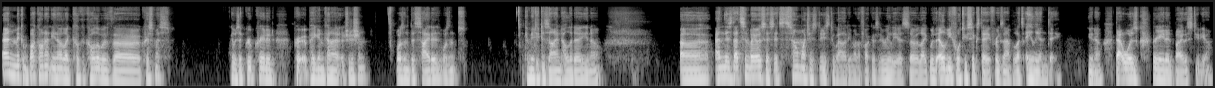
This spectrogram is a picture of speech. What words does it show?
and make a buck on it, you know, like Coca Cola with uh, Christmas. It was a group created pagan kind of tradition, wasn't decided, wasn't committee designed holiday, you know. Uh, and there's that symbiosis. It's so much is, is duality, motherfuckers. It really is. So, like with LV four two six day, for example, that's Alien Day. You know that was created by the studio,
